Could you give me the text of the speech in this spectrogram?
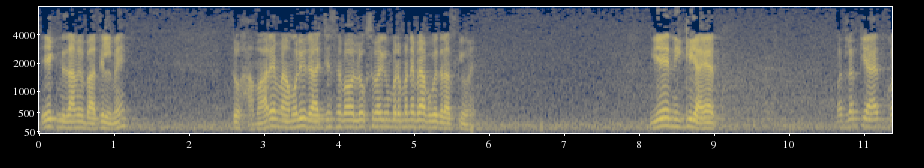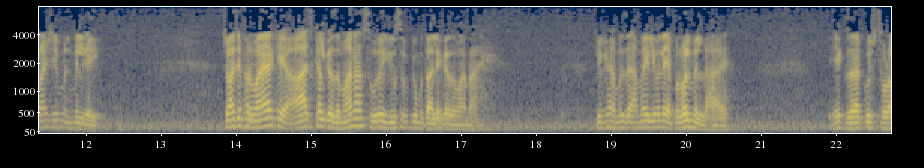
ایک نظام باطل میں، تو ہمارے معمولی راجیہ سبھا اور لوک سبھا کے عمر بننے پہ آپ کو اعتراض کیوں ہے؟ یہ نکلی آیت۔ مطلب کہ آیت قرآن شریف میں مل گئی۔ چانچہ فرمایا کہ آج کل کا زمانہ سورہ یوسف کے مطالعے کا زمانہ ہے۔ کیونکہ ہمارے لیے مطلب اپروول مل رہا ہے۔ ایک ذرا کچھ تھوڑا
